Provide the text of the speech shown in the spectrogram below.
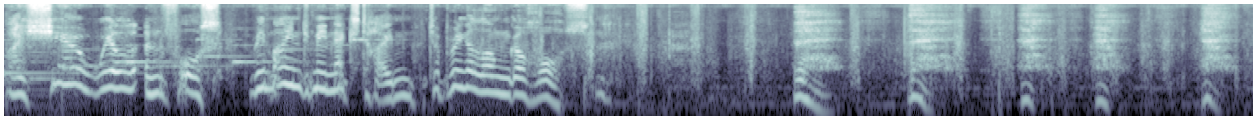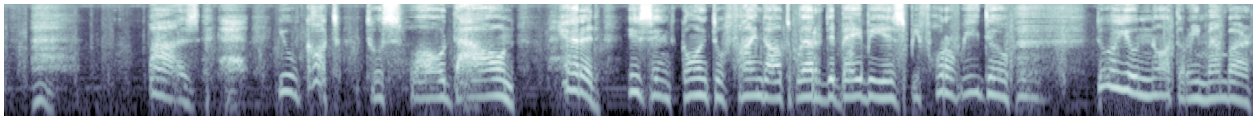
by sheer will and force. Remind me next time to bring along a horse. Baz, you've got to slow down. Herod isn't going to find out where the baby is before we do. Do you not remember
